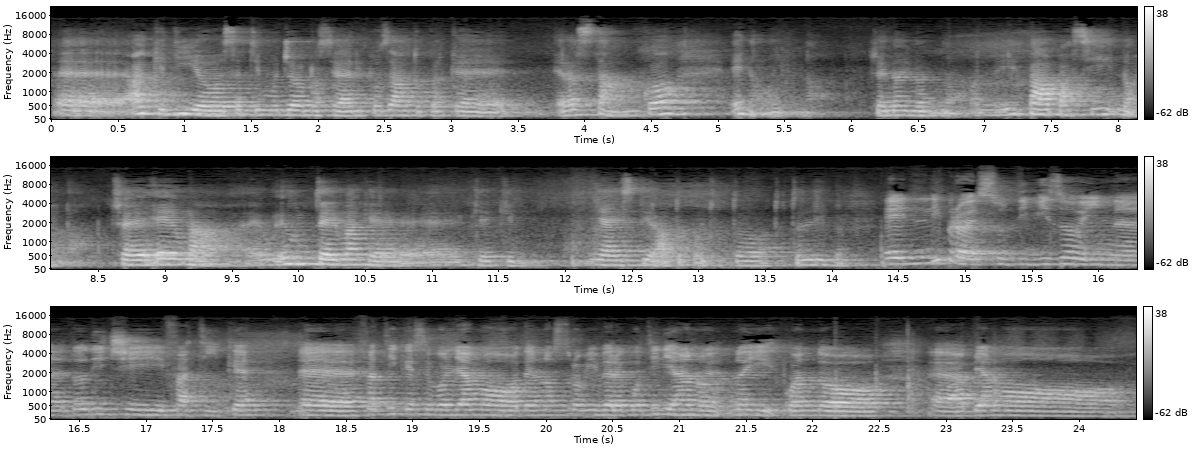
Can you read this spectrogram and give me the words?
eh, anche Dio il settimo giorno si è riposato perché era stanco e noi no, cioè noi non, no. il Papa sì, noi no, cioè è, una, è un tema che, che, che mi ha ispirato poi tutto, tutto, il libro. E il libro è suddiviso in 12 fatiche, eh, fatiche se vogliamo del nostro vivere quotidiano. Noi quando eh, abbiamo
